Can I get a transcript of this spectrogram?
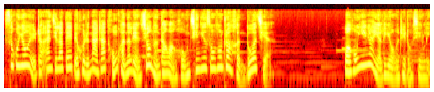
似乎拥有一张 Angelababy 或者娜扎同款的脸就能当网红，轻轻松松赚很多钱。网红医院也利用了这种心理，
